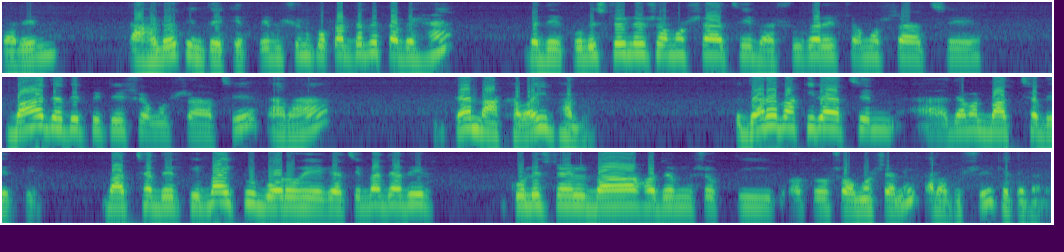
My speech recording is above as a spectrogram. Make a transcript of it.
পারেন, তাহলেও কিন্তু এক্ষেত্রে ভীষণ উপকার দেবে। তবে হ্যাঁ যাদের কোলেস্টেরলের সমস্যা আছে বা সুগারের সমস্যা আছে বা যাদের পেটের সমস্যা আছে, তারা এটা না খাওয়াই ভালো। তো যারা বাকিরা আছেন যেমন বাচ্চাদেরকে বাচ্চাদেরকে বা একটু বড় হয়ে গেছে বা যাদের কোলেস্টেরল বা হজম শক্তির অত সমস্যা নেই, তারা অবশ্যই খেতে পারে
